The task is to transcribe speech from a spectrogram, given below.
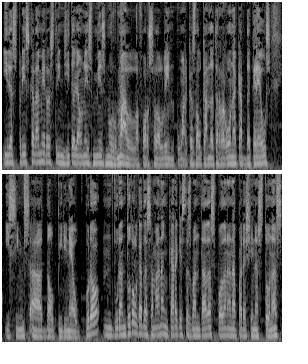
i després quedar més restringit allà on és més normal la força del vent, comarques del Camp de Tarragona, Cap de Creus i cims eh, del Pirineu. Però mm, durant tot el cap de setmana encara aquestes ventades poden anar apareixent estones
